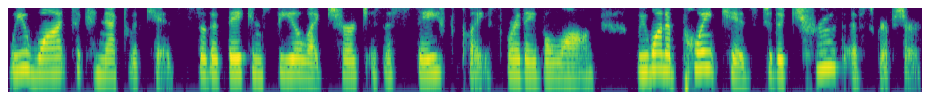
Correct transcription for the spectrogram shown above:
We want to connect with kids so that they can feel like church is a safe place where they belong. We want to point kids to the truth of scripture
